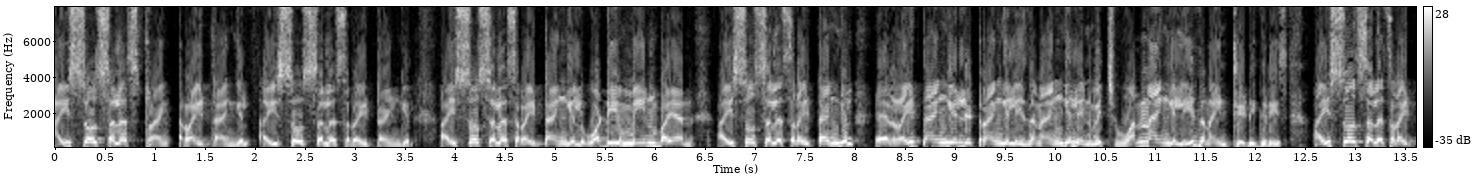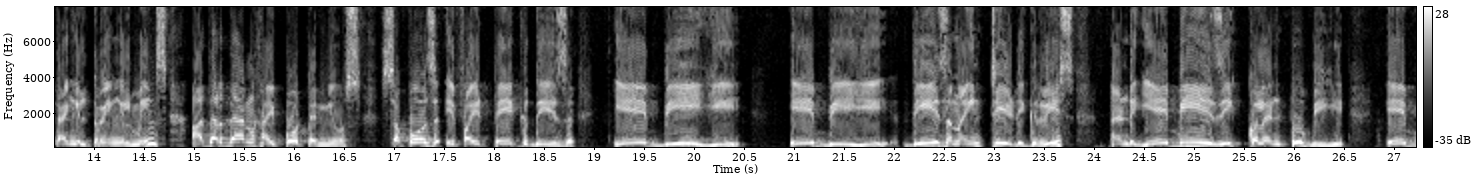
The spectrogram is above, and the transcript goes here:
isosceles triangle, right angle. Isosceles right angle. Isosceles right angle. What do you mean by an isosceles right angle? A right angled triangle is an angle in which one angle is 90 degrees. Isosceles right angle triangle means other than hypotenuse. Suppose if I take these ABE, ABE, these 90 degrees and AB is equivalent to BE. AB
